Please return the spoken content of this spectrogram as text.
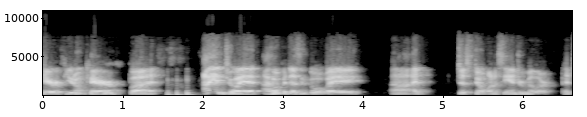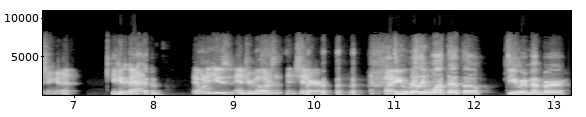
care if you don't care? But I enjoy it. I hope it doesn't go away. Uh, I just don't want to see Andrew Miller pitching in it. He could bat. They want to use Andrew Miller as a pinch hitter. Do you really want that though? Do you remember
